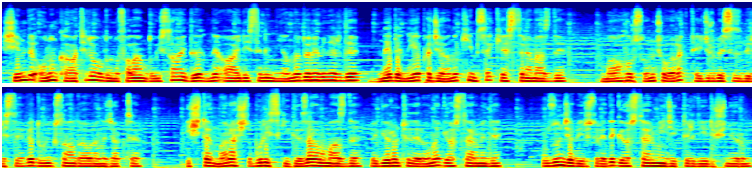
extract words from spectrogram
Şimdi onun katil olduğunu falan duysaydı ne ailesinin yanına dönebilirdi ne de ne yapacağını kimse kestiremezdi. Mahur sonuç olarak tecrübesiz birisi ve duygusal davranacaktı. İşte Maraşlı bu riski göze alamazdı ve görüntüleri ona göstermedi. Uzunca bir sürede göstermeyecektir diye düşünüyorum.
